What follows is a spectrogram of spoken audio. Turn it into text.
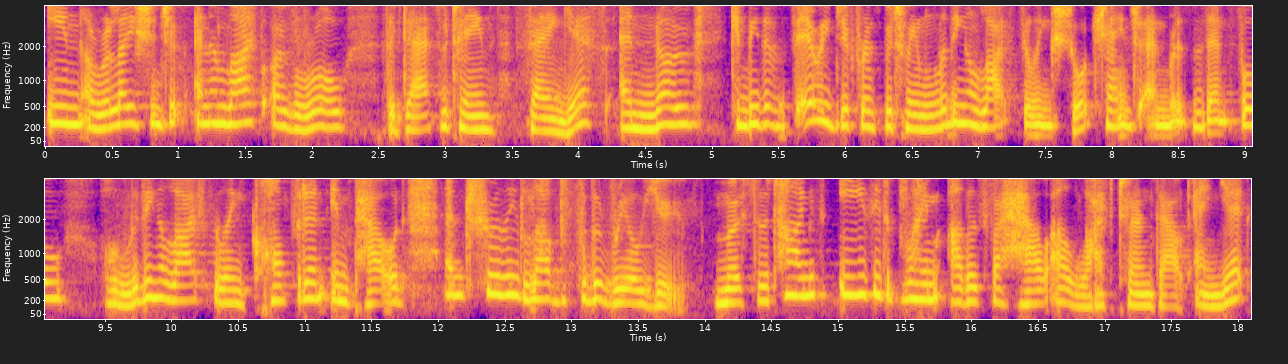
in a relationship, and in life overall, the dance between saying yes and no can be the very difference between living a life feeling shortchanged and resentful or living a life feeling confident, empowered, and truly loved for the real you. Most of the time, it's easy to blame others for how our life turns out, and yet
